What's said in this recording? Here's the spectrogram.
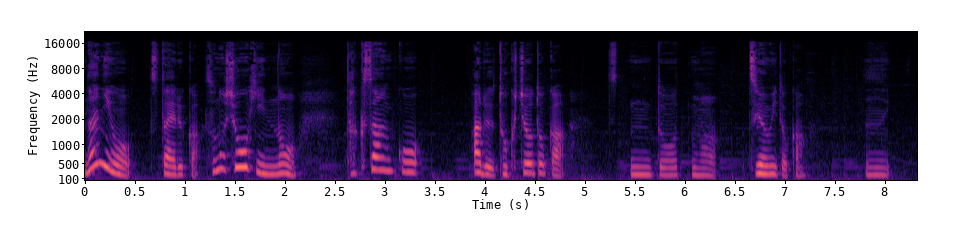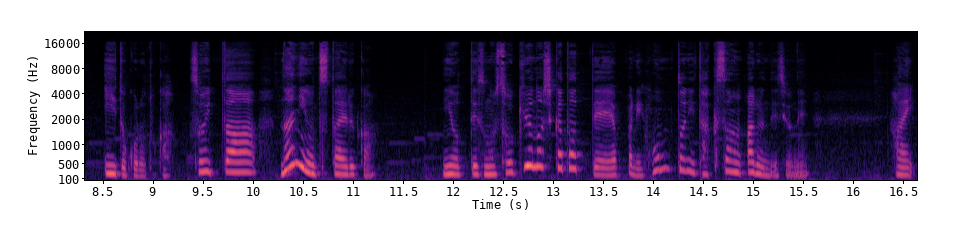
何を伝えるかその商品のたくさんこうある特徴とかうんと、まあ、強みとか、うん、いいところとかそういった何を伝えるかによってその訴求の仕方ってやっぱり本当にたくさんあるんですよね。はい。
